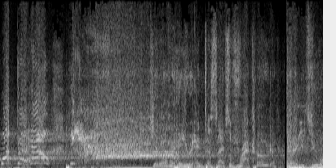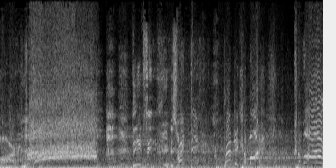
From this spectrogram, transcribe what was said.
what the hell? Yeah! Get over here, you indecisive raccoon. There you two are. Ah! the exit is right there. Remy, come on. Come on.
